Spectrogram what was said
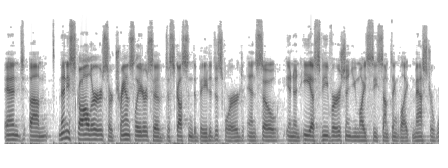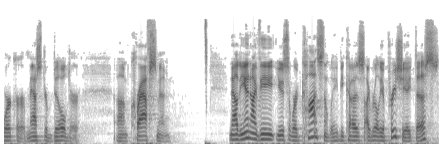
And um, many scholars or translators have discussed and debated this word. And so, in an ESV version, you might see something like master worker, master builder, um, craftsman. Now, the NIV used the word constantly because I really appreciate this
